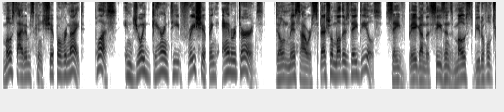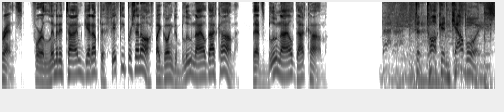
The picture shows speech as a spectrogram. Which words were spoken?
Most items can ship overnight. Plus, enjoy guaranteed free shipping and returns. Don't miss our special Mother's Day deals. Save big on the season's most beautiful trends. For a limited time, get up to 50% off by going to BlueNile.com. That's BlueNile.com. Back to Talking Cowboys.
